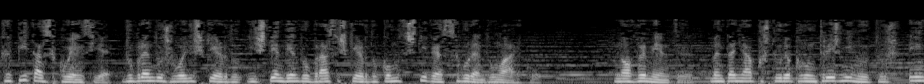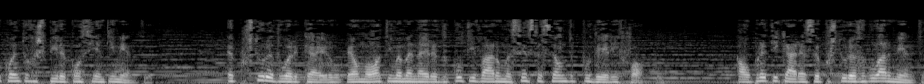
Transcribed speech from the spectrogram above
Repita a sequência, dobrando o joelho esquerdo e estendendo o braço esquerdo como se estivesse segurando um arco. Novamente, mantenha a postura por um 3 minutos, enquanto respira conscientemente. A postura do arqueiro é uma ótima maneira de cultivar uma sensação de poder e foco. Ao praticar essa postura regularmente,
